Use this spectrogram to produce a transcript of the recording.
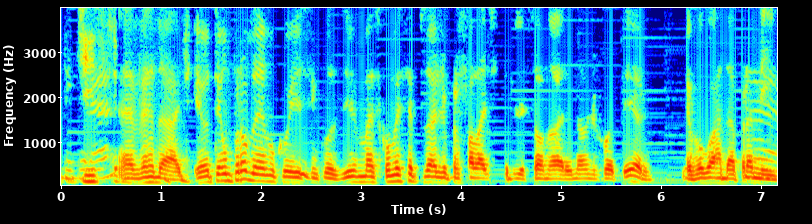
temporada. É verdade. Eu tenho um problema com isso, inclusive, mas como esse episódio é para falar de trilha sonora e não de roteiro, eu vou guardar para ah. mim.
